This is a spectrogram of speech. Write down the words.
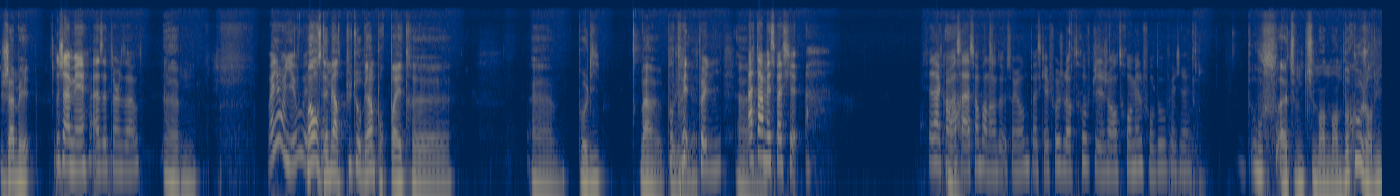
Jamais. Jamais, as it turns out. Euh, Voyons, you. ouais, on se démerde plutôt bien pour pas être euh, euh, poli. Bah, euh, Pour poli, pas être poli. euh, Attends, mais c'est parce que. Fais la conversation pendant deux secondes parce qu'il faut que je le retrouve puis j'ai genre 3000 photos. Fait que... Ouf, euh, tu, tu m'en demandes beaucoup aujourd'hui.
